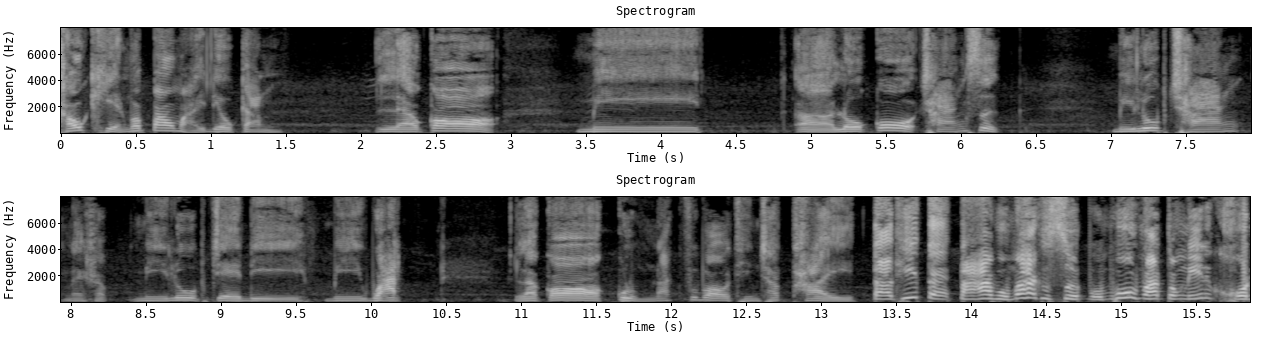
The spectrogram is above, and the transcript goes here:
เขาเขียนว่าเป้าหมายเดียวกัน แล้วก็มีโลโก้ช้างศึก มีรูปช้างนะครับ มีรูปเจดีมีวัด แล้วก็กลุ่มนักฟุตบอลทีมชาติไทย แต่ที่เตะตาผมมากสุดผมพูดมาตรงนี้คน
